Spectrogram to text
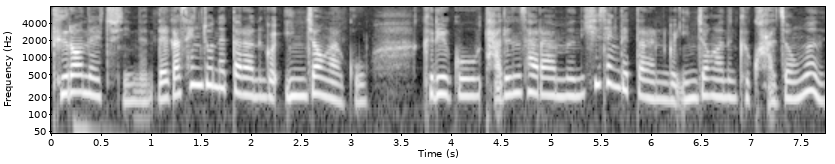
드러낼 수 있는 내가 생존했다라는 걸 인정하고 그리고 다른 사람은 희생됐다라는 걸 인정하는 그 과정은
